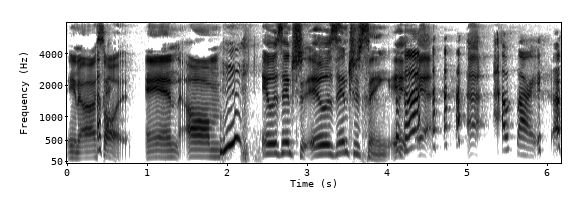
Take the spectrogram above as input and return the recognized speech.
You know, I saw it, and um, Mm-hmm. it was inter- It was interesting. It, yeah, I'm sorry. I,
